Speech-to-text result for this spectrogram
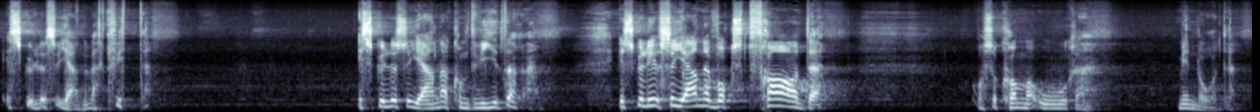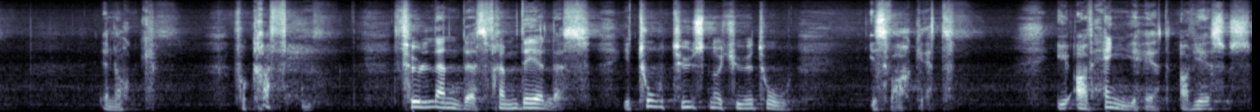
Jeg skulle så gjerne vært kvitt det. Jeg skulle så gjerne ha kommet videre. Jeg skulle så gjerne vokst fra det. Og så kommer ordet 'min nåde' er nok. For kraften fullendes fremdeles i 2022 i svakhet. I avhengighet av Jesus.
